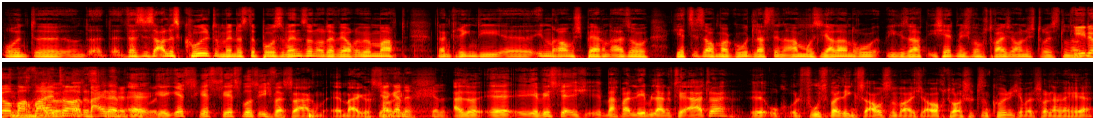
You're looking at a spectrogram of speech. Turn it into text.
Und, äh, und äh, das ist alles Kult. Und wenn das der Bo Svensson oder wer auch immer macht, dann kriegen die äh, Innenraumsperren. Also jetzt ist auch mal gut, lass den armen Musiala in Ruhe. Wie gesagt, ich hätte mich vom Streich auch nicht trösten lassen. Guido, mach Mann. weiter. Also, meine, äh, jetzt, jetzt, jetzt muss ich was sagen, äh, Michael. Sorry. Ja, gerne, gerne. Also, äh, ihr wisst ja, ich mache mein Leben lang Theater äh, und Fußball links außen war ich auch, Torschützenkönig, aber ist schon lange her.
